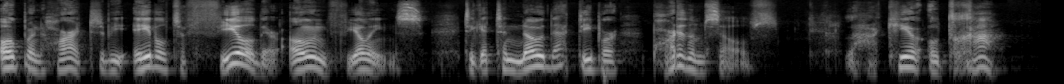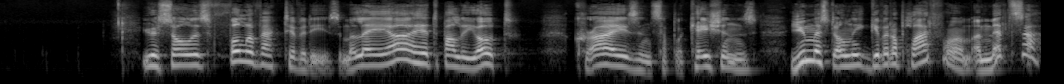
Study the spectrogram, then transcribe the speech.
open heart, to be able to feel their own feelings, to get to know that deeper part of themselves. lahakir otcha. Your soul is full of activities, malaya hitpaliyot, cries and supplications. You must only give it a platform, a metzah,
